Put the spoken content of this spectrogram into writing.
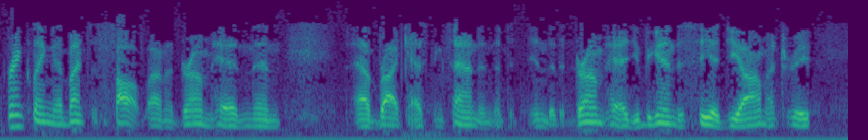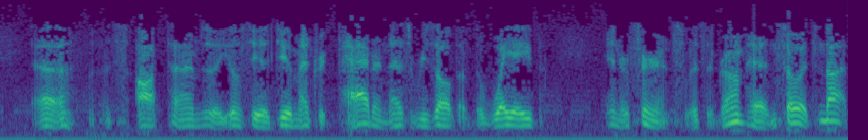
sprinkling a bunch of salt on a drum head and then uh, broadcasting sound into the, into the drum head, you begin to see a geometry. Uh, oft times uh, you'll see a geometric pattern as a result of the wave interference with the drum head, and so it's not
